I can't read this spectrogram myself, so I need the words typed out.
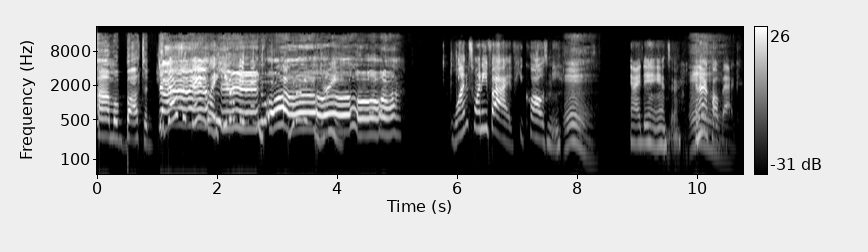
I'm about to die." that's the thing, like, he don't even- in- he don't even oh. 125. He calls me, Mm, and I didn't answer, and then I called back.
